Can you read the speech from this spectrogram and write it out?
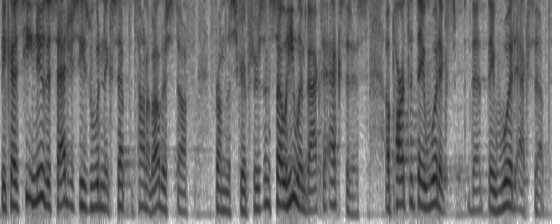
because he knew the Sadducees wouldn't accept a ton of other stuff from the scriptures. And so he went back to Exodus, a part that they would, that they would accept.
